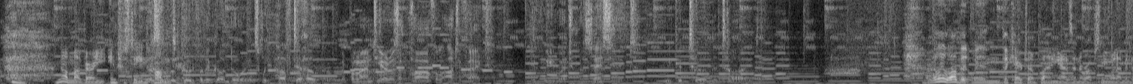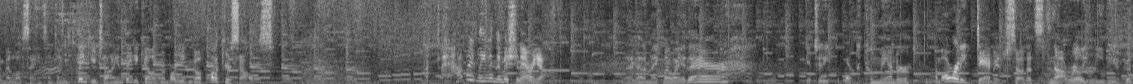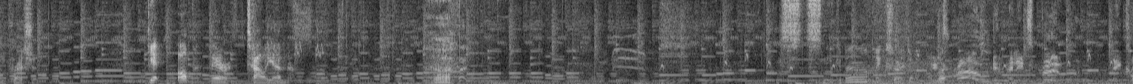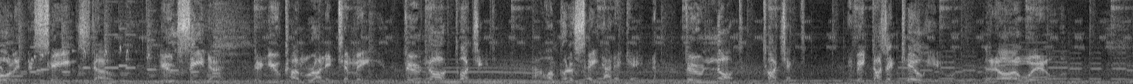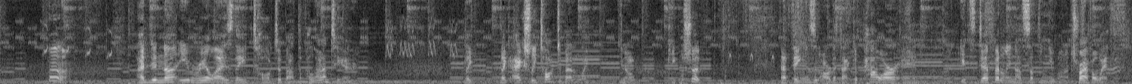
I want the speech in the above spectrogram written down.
no, I'm not very interesting in Doesn't look good for the Gondorians. We have to help. The Palantir is a powerful artifact. If we were to possess it, We could turn the tide. I really love it when the character I'm playing as interrupts me when I'm in the middle of saying something. Thank you, Talion. Thank you, Celebrimbor. You can go fuck yourselves. How I leaving the mission area? I gotta make my way there. Get to the Orc Commander. I'm already damaged, so that's not really leaving a good impression. Get up there, Talion. Sneak about, make sure I don't alert. It's round and it's blue. They call it the Seeing Stone. You see that, then you come running to me. Do not touch it. Now I'm gonna say that again. Do not touch it. If it doesn't kill you, then I will. Huh. I did not even realize they talked about the Palantir. Like, like actually talked about it, like, you know, people should. That thing is an artifact of power, and it's definitely not something you want to trifle with.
